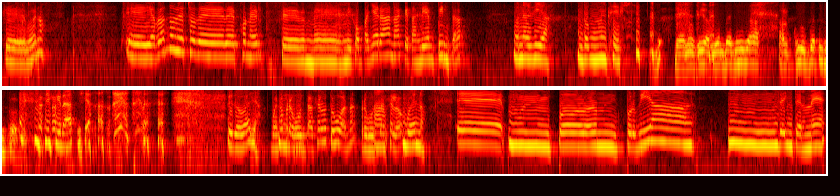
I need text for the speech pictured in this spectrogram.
que bueno. Eh, y hablando de esto de, de exponer, que me- mi compañera Ana, que también pinta, Buenos días, don Ángel. Buenos días, bienvenida al Club de Pintores. Gracias. Pero vaya. bueno, pregúntaselo tú, Ana, pregúntaselo. Ah, bueno, eh, mm, por, por vía mm, de internet,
